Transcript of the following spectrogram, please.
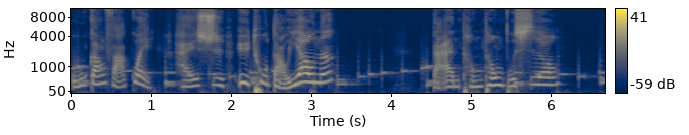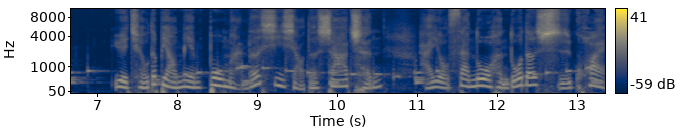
吴刚伐桂，还是玉兔捣药呢？答案通通不是哦。月球的表面布满了细小的沙尘，还有散落很多的石块，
